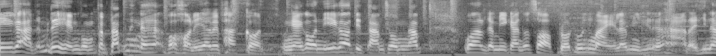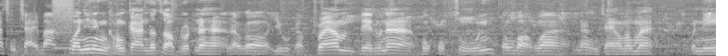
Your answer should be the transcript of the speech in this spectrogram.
นี้ก็อาจจะไม่ได้เห็นผมแป๊บนึงนะฮะเพราะขออนุญาตไปพักก่อนยังไงก็วันนี้ก็ติดตามชมครับ ว่าจะมีการทดสอบรถรุ่นใหม่ แล้วมีเนื้อหาอะไรที่น่าสนใจบ้าง วันที่หนึ่งของการทดสอบรถนะฮะแล้วก็อยู่กับ Triumph Daytona 660 ต้องบอกว่าน่าสนใจมากๆ วันนี้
